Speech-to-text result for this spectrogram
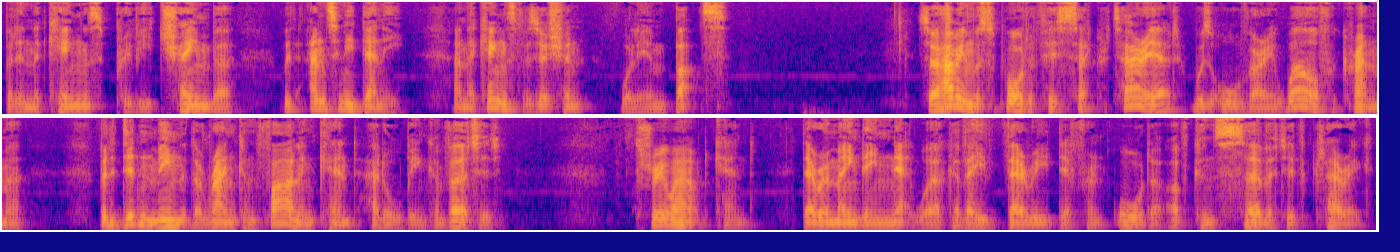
but in the King's Privy Chamber, with Anthony Denny and the King's physician, William Butts. So having the support of his secretariat was all very well for Cranmer, but it didn't mean that the rank and file in Kent had all been converted. Throughout Kent, there remained a network of a very different order of conservative cleric,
